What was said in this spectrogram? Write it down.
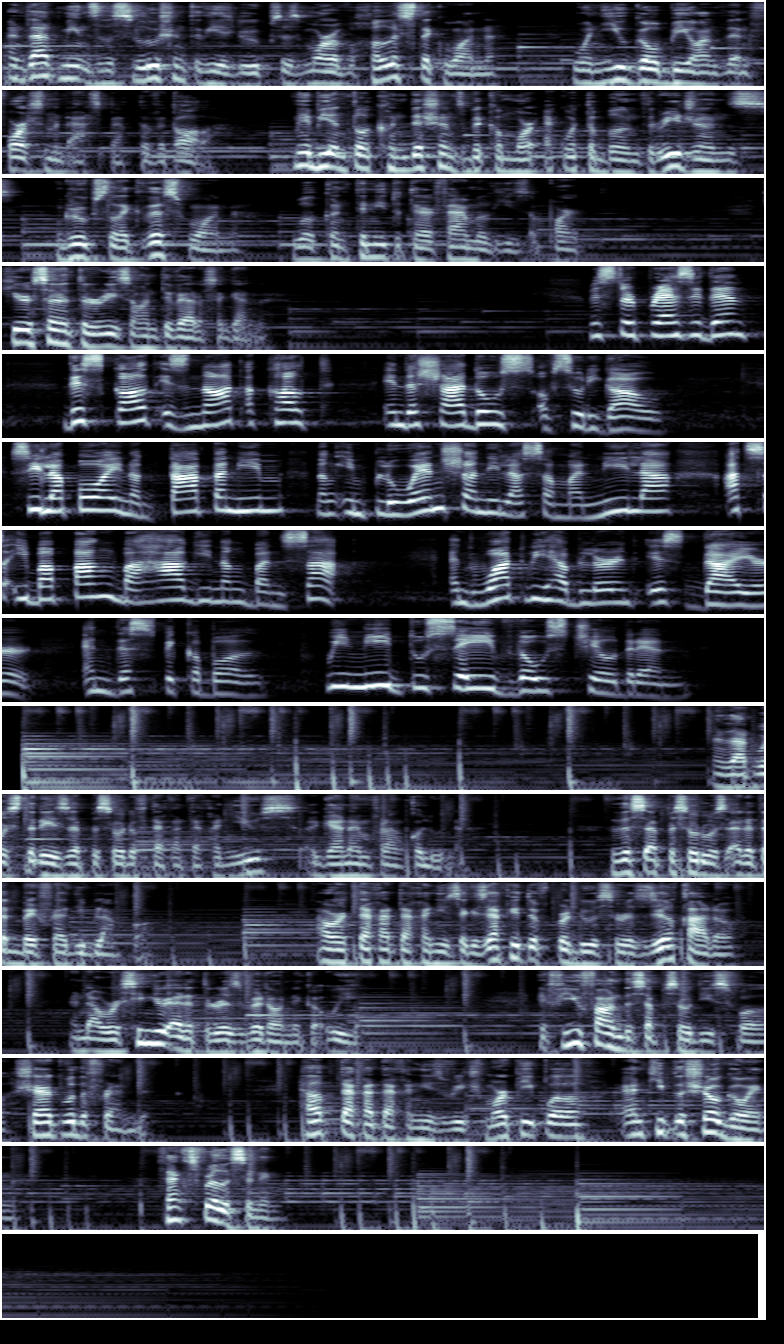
And that means the solution to these groups is more of a holistic one when you go beyond the enforcement aspect of it all. Maybe until conditions become more equitable in the regions, groups like this one will continue to tear families apart. Here's Senator Risa Hontiveros again. Mr. President, this cult is not a cult in the shadows of Surigao. Sila po ay nagtatanim ng impluensya nila sa Manila at sa iba pang bahagi ng bansa. And what we have learned is dire and despicable. We need to save those children. And that was today's episode of Teka Teka News. Again, I'm Franco Luna. This episode was edited by Freddy Blanco. Our Teka Teka News executive producer is Jill Caro, and our senior editor is Veronica Uy. If you found this episode useful, share it with a friend. Help Teka News reach more people and keep the show going. Thanks for listening.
